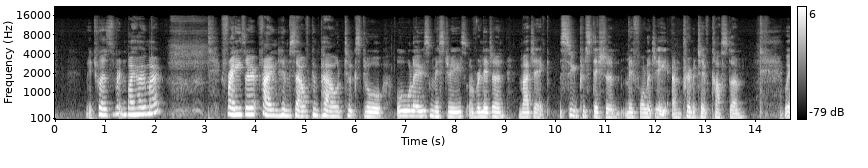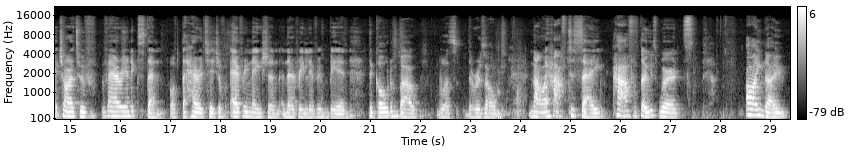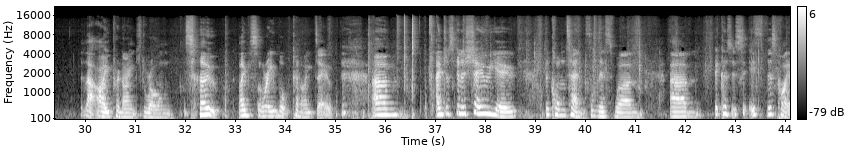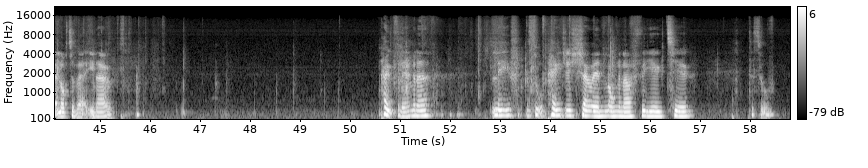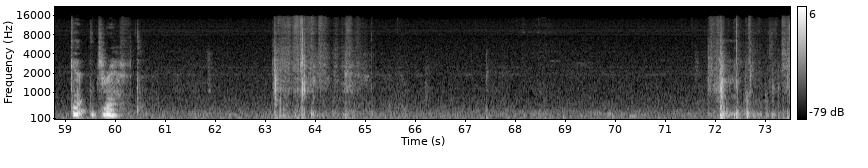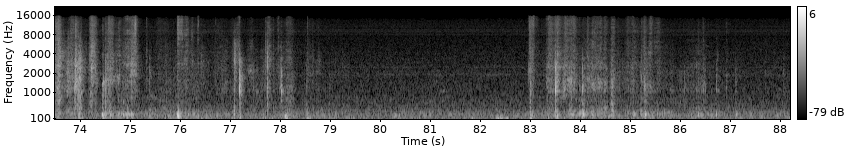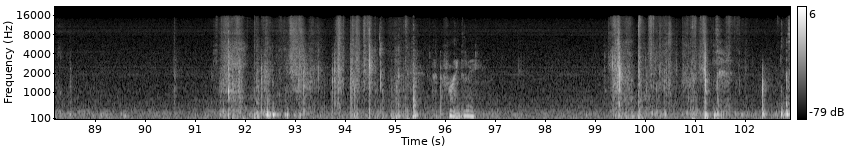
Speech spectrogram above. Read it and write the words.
which was written by Homer, Frazer found himself compelled to explore all those mysteries of religion, magic, superstition, mythology, and primitive custom, which are to varying extent of the heritage of every nation and every living being. The Golden Bough was the result. Now, I have to say, half of those words I know that I pronounced wrong. So I'm sorry, what can I do? Um, I'm just going to show you the contents on this one um, because it's, it's there's quite a lot of it, you know. Hopefully I'm to leave the sort of pages showing long enough for you to to sort of get the drift.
